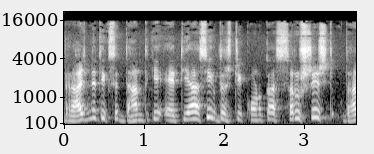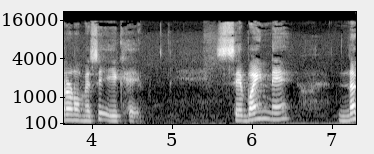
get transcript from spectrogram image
राजनीतिक सिद्धांत के ऐतिहासिक दृष्टिकोण का सर्वश्रेष्ठ उदाहरणों में से एक है। सेबाइन ने न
